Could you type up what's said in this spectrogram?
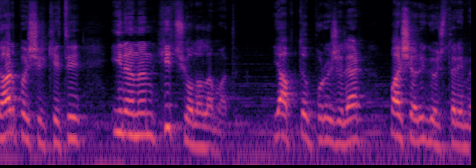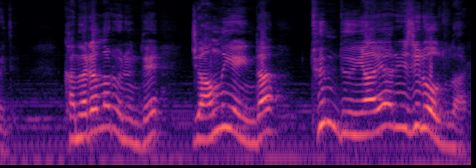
DARPA şirketi inanın hiç yol alamadı. Yaptığı projeler başarı gösteremedi. Kameralar önünde canlı yayında tüm dünyaya rezil oldular.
